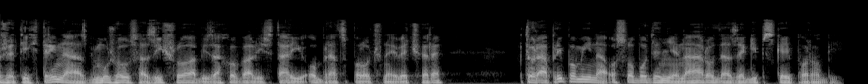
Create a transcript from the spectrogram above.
Že tých 13 mužov sa zišlo, aby zachovali starý obrad spoločnej večere, ktorá pripomína oslobodenie národa z egyptskej poroby.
